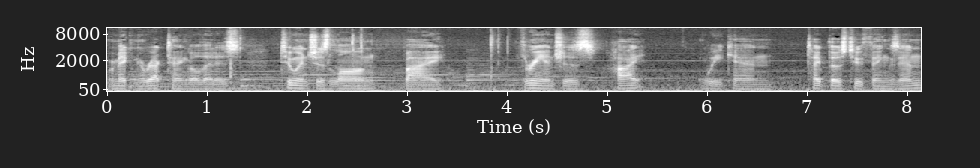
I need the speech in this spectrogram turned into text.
we're making a rectangle that is 2 inches long by 3 inches high, we can type those two things in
